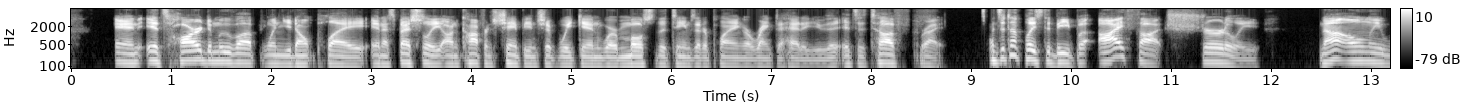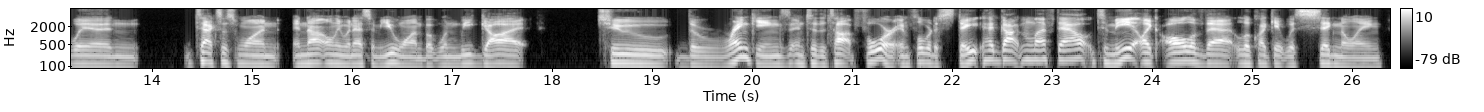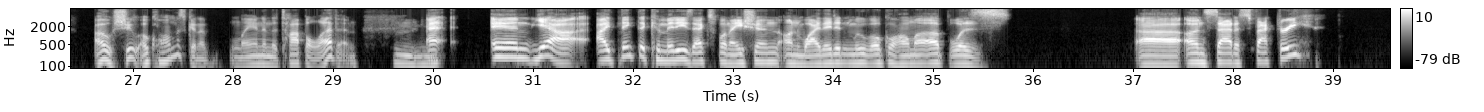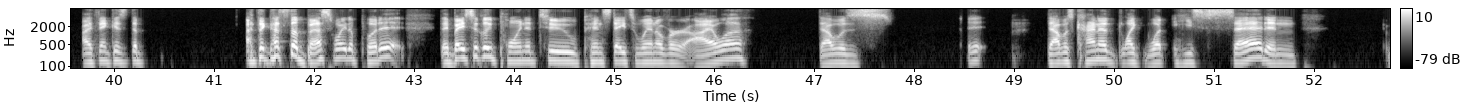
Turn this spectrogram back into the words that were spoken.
And it's hard to move up when you don't play, and especially on conference championship weekend, where most of the teams that are playing are ranked ahead of you. It's a tough, Right. it's a tough place to be. But I thought surely, not only when Texas won and not only when SMU won, but when we got to the rankings into the top four and Florida State had gotten left out, to me, like all of that looked like it was signaling, oh, shoot, Oklahoma's going to land in the top 11. Mhm. A- And yeah, I think the committee's explanation on why they didn't move Oklahoma up was uh unsatisfactory. I think is the I think that's the best way to put it. They basically pointed to Penn State's win over Iowa. That was it that was kind of like what he said and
